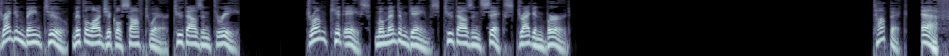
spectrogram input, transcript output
Dragon Bane 2, Mythological Software 2003 Drum Kit Ace, Momentum Games 2006 Dragon Bird. F.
